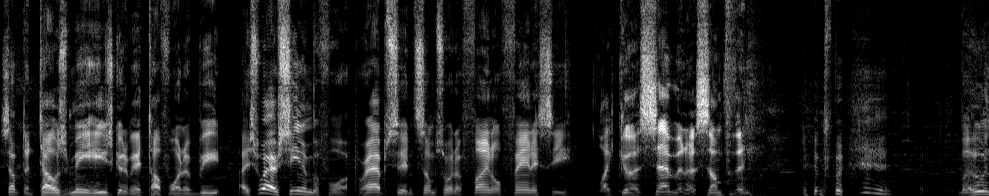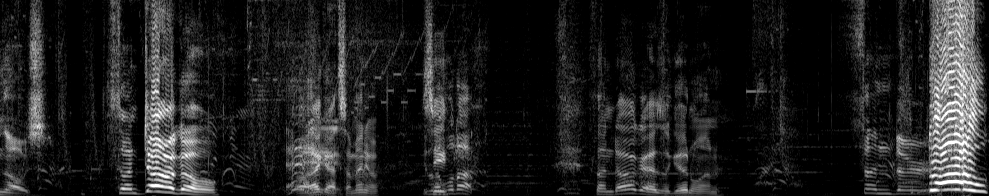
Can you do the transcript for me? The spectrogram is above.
Something tells me he's going to be a tough one to beat. I swear I've seen him before. Perhaps in some sort of Final Fantasy. Like a seven or something. But who knows? Thundargo! Oh, I got some anyway. You See, leveled up. Thundargo is a good one. Thunder. No!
